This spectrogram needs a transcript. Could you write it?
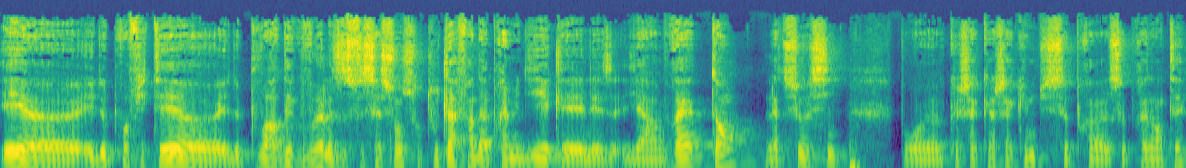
et, euh, et de profiter euh, et de pouvoir découvrir les associations sur toute la fin d'après-midi et que les- les- il y a un vrai temps là-dessus aussi pour euh, que chacun chacune puisse se, se présenter.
